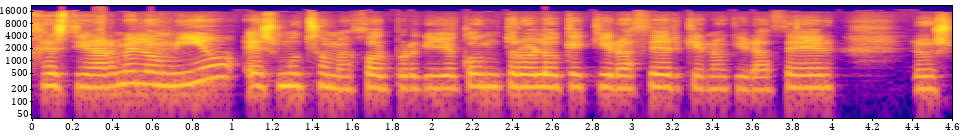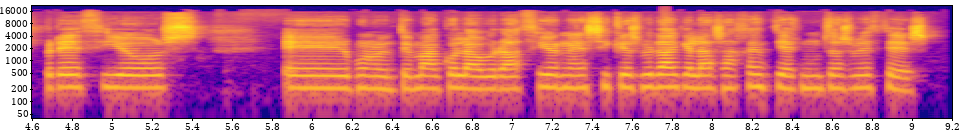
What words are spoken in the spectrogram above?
gestionarme lo mío es mucho mejor porque yo controlo qué quiero hacer, qué no quiero hacer, los precios, eh, bueno, el tema de colaboraciones. Sí que es verdad que las agencias muchas veces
